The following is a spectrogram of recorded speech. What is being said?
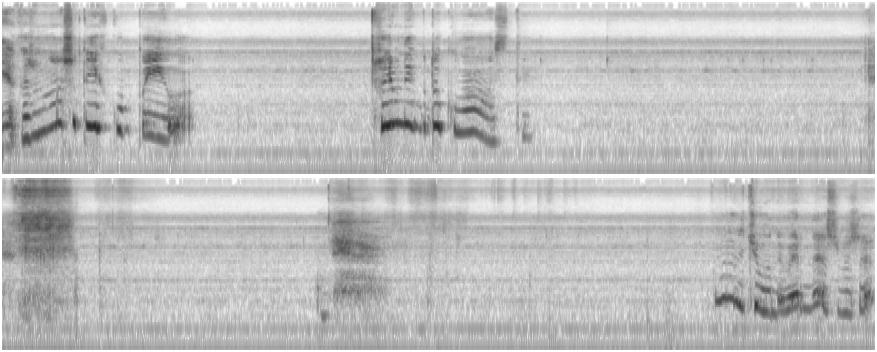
Я кажу, ну а що ти їх купила? Що я в них буду класти? Ну, нічого не вернеш вже.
